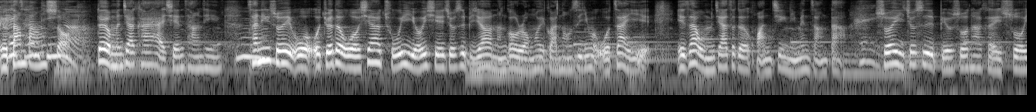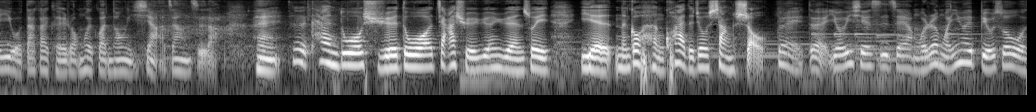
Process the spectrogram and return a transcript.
有、当帮手。啊、对，我们家开海鲜餐厅，嗯、餐厅，所以我我觉得我现在厨艺有一些就是比较能够融会贯通，是因为我在也也在我们家这个环境里面长大，所以就是比如说他可以说一，我大概可以融会贯通一下这样子啦。嘿，就是看多学多，家学渊源，所以也能够很快的就上手。对对，有一些是这样。我认为，因为比如说我，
